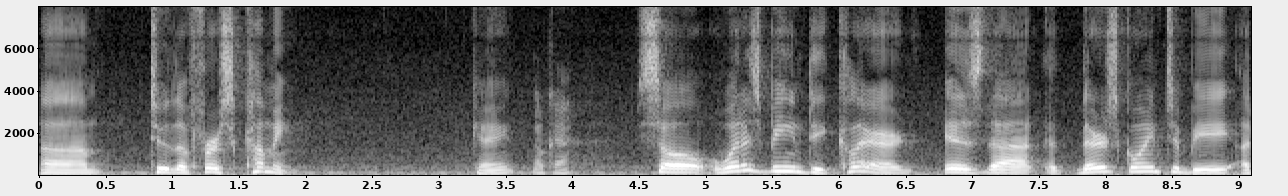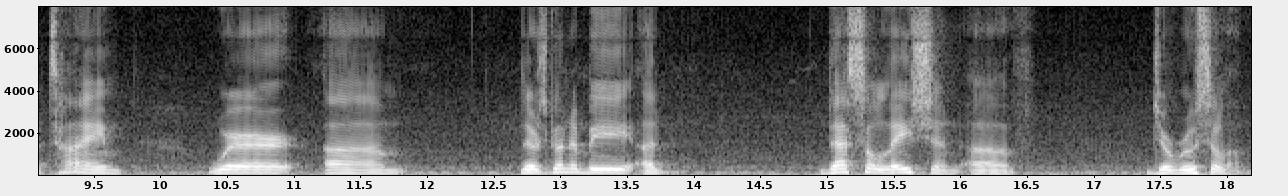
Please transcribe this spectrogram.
um, to the first coming, okay? Okay. So, what is being declared is that there's going to be a time where um, there's going to be a desolation of Jerusalem,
